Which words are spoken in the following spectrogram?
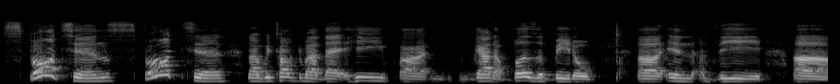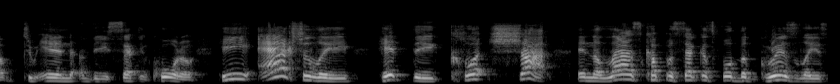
Spartan, Spartan, like we talked about that, he uh, got a buzzer beater uh, in the uh, to end the second quarter. He actually hit the clutch shot in the last couple seconds for the Grizzlies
